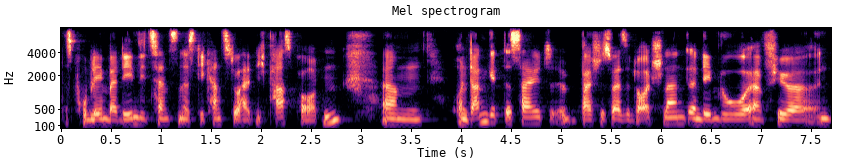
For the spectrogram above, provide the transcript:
Das Problem bei den Lizenzen ist, die kannst du halt nicht passporten. Ähm, und dann gibt es halt äh, beispielsweise Deutschland, in dem du äh, für ein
